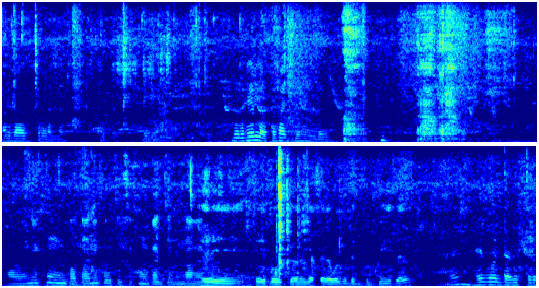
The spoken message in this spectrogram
আর বাবা করলাম না বলে হেলে তো খাইতে হেলে আর উনি কোন কথা উনি কইতেছে কোন কাজ জানি না এই এই বউকে অনেক গেছে গা বলতে বুদ্ধি দেয় এই বলে দাবি করে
